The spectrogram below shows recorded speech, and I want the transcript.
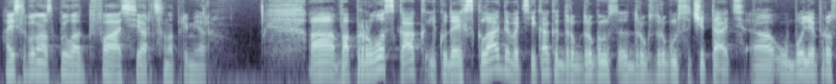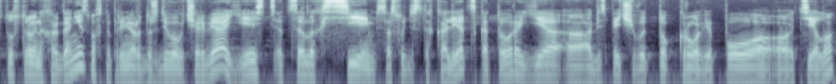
А если бы у нас было два сердца, например? А, вопрос, как и куда их складывать, и как их друг, другом, друг с другом сочетать. А, у более просто устроенных организмов, например, у дождевого червя, есть целых семь сосудистых колец, которые а, обеспечивают ток крови по телу,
